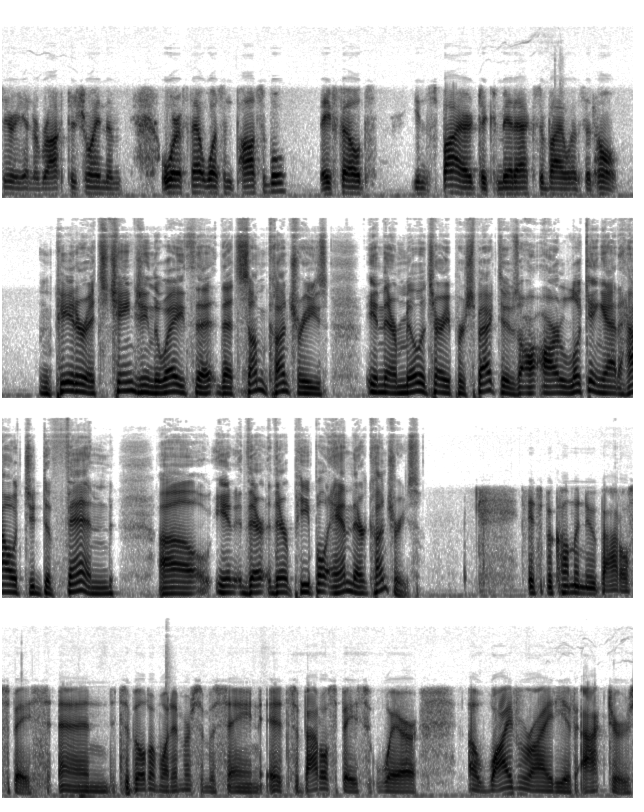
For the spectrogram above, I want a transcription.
Syria and Iraq to join them. Or if that wasn't possible, they felt inspired to commit acts of violence at home. And Peter, it's changing the way that, that some countries, in their military perspectives, are, are looking at how to defend uh, in their their people and their countries. It's become a new battle space, and to build on what Emerson was saying, it's a battle space where a wide variety of actors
